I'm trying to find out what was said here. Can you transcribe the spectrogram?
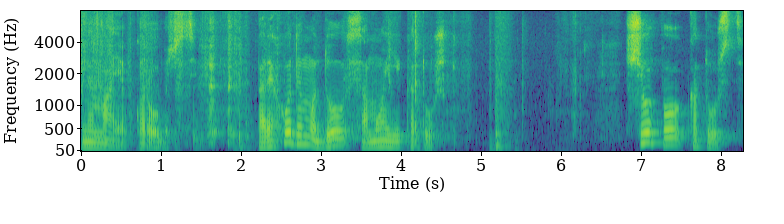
немає в коробочці. Переходимо до самої катушки. Що по катушці?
